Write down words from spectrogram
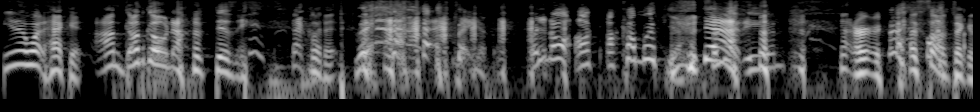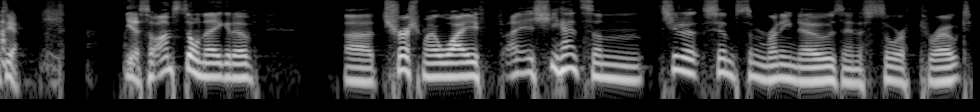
you know what? Heck it, I'm, I'm going down to Disney. Heck with it. well, you know, what? I'll, I'll come with you. Yeah. Ian. or I still have tickets. Yeah, yeah. So I'm still negative. Uh, Trish, my wife, I, she had some she had some some runny nose and a sore throat.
